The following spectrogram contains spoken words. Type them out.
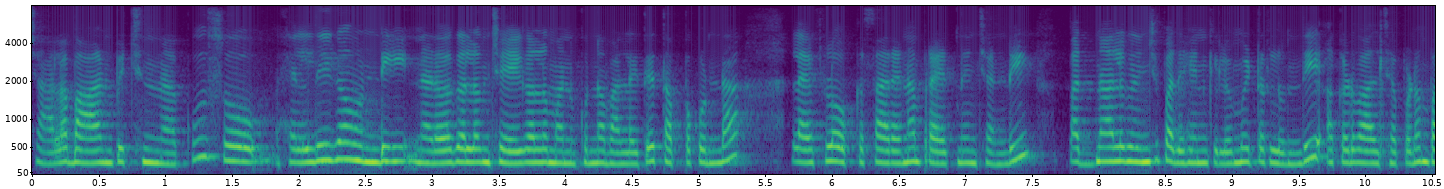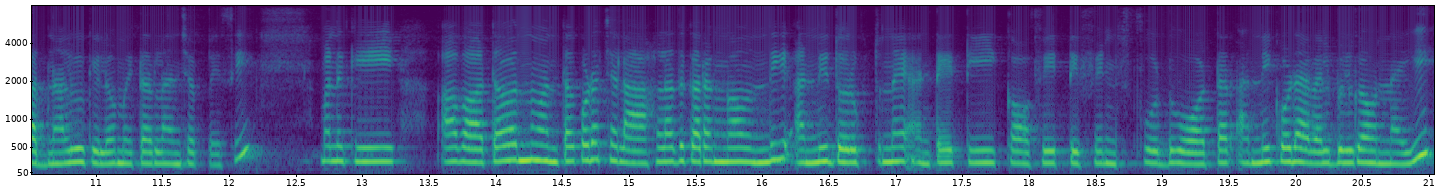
చాలా బాగా అనిపించింది నాకు. సో హెల్దీగా ఉండి నడవగలం చేయగలం అనుకున్న వాళ్ళైతే తప్పకుండా లైఫ్లో ఒక్కసారైనా ప్రయత్నించండి. పద్నాలుగు నుంచి పదిహేను కిలోమీటర్లు ఉంది. అక్కడ వాళ్ళు చెప్పడం పద్నాలుగు కిలోమీటర్లు అని చెప్పేసి. మనకి ఆ వాతావరణం అంతా కూడా చాలా ఆహ్లాదకరంగా ఉంది. అన్నీ దొరుకుతున్నాయి. అంటే tea coffee tiffins food water అన్నీ కూడా అవైలబుల్గా ఉన్నాయి.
